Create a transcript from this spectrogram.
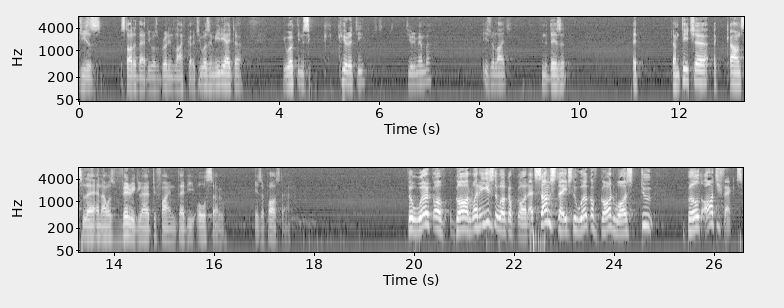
Jesus started that. He was a brilliant life coach. He was a mediator. He worked in security. Do you remember? Israelites in the desert. A um, teacher, a counselor, and I was very glad to find that he also is a pastor the work of God. What is the work of God? At some stage, the work of God was to build artifacts.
